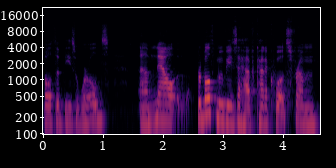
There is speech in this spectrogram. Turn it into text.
both of these worlds. Um, now, for both movies, I have kind of quotes from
